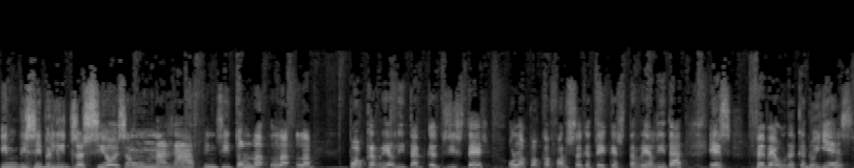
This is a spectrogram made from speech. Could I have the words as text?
invisibilització, és el negar fins i tot la, la, la poca realitat que existeix o la poca força que té aquesta realitat és fer veure que no hi és,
